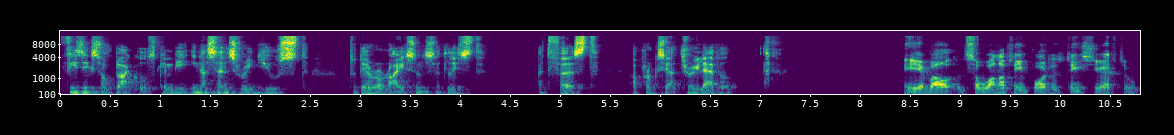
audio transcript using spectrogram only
physics of black holes can be, in a sense, reduced to their horizons, at least at first approximately level? Yeah, well, so one of the important things you have to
